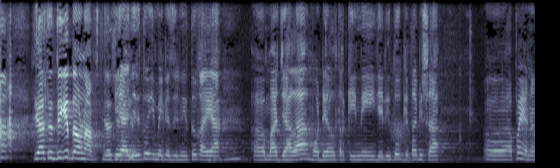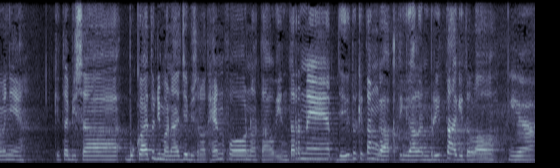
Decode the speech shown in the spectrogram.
jelasin sedikit dong Nap. Iya, jadi tuh e-magazine itu kayak eh, majalah model terkini. Jadi tuh kita bisa eh, apa ya namanya ya? Kita bisa buka itu di mana aja, bisa lewat handphone atau internet. Jadi tuh kita nggak ketinggalan berita gitu loh. Iya.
